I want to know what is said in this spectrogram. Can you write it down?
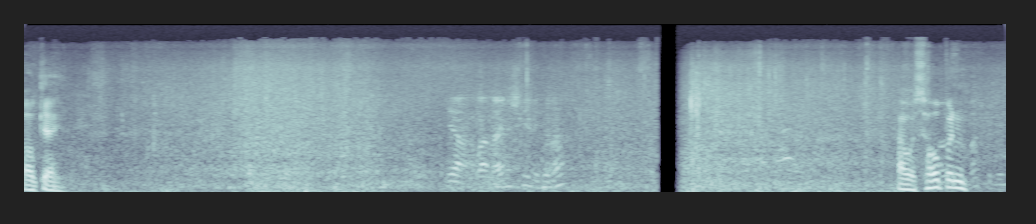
Okay. Ja, aber alleine schwierig, oder? I was hoping Was machst du denn?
